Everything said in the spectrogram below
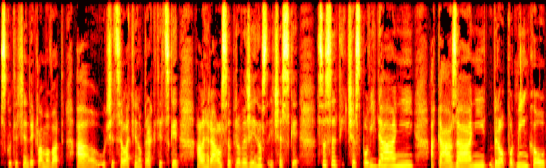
skutečně deklamovat a učit se latinu prakticky, ale hrálo se pro veřejnost i česky. Co se týče spovídání a kázání, bylo podmínkou,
